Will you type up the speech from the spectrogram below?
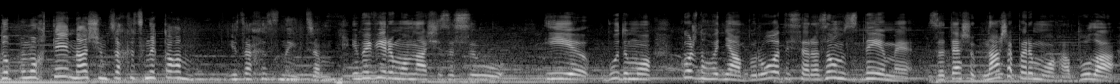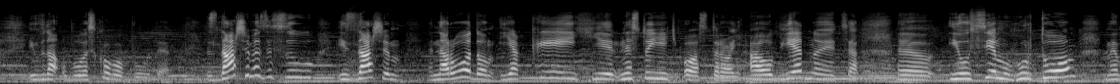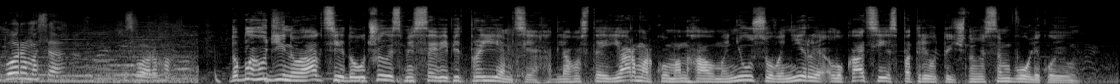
допомогти нашим захисникам і захисницям. І ми віримо в наші ЗСУ. І будемо кожного дня боротися разом з ними за те, щоб наша перемога була, і вона обов'язково буде. З нашими ЗСУ і з нашим народом, який не стоїть осторонь, а об'єднується. Е, І усім гуртом ми боремося з ворогом. До благодійної акції долучились місцеві підприємці. Для гостей ярмарку мангал меню, сувеніри, локації з патріотичною символікою.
